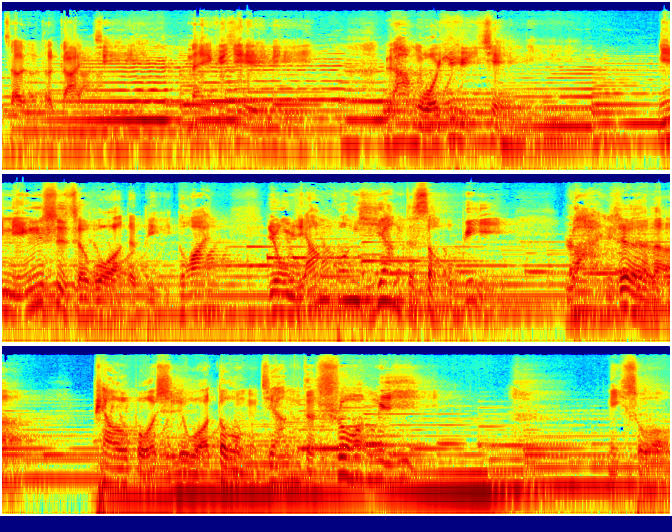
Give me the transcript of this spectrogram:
真的感激那个夜里让我遇见你，你凝视着我的笔端，用阳光一样的手臂。暖热了漂泊时我冻僵的双翼。你说，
